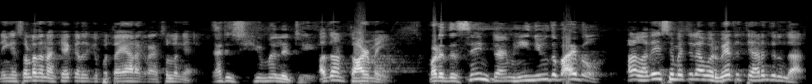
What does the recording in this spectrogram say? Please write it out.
நீங்க சொல்றதை நான் கேட்கறதுக்கு இப்ப தயாரா இருக்கிறேன் சொல்லுங்க That is humility. அதுதான் தாழ்மை But at the same time, he knew the Bible. ஆனால் அதே சமயத்தில் அவர் வேதத்தை அறிந்திருந்தார்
